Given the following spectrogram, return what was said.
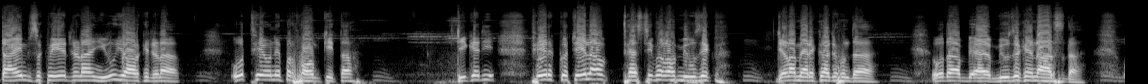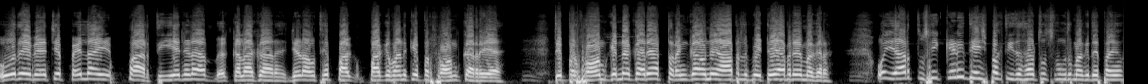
ਟਾਈਮ ਸਕੁਅਰ ਜਿਹੜਾ ਨਿਊਯਾਰਕ ਜਿਹੜਾ ਉੱਥੇ ਉਹਨੇ ਪਰਫਾਰਮ ਕੀਤਾ ਠੀਕ ਹੈ ਜੀ ਫਿਰ ਕੋਚੇਲਾ ਫੈਸਟੀਵਲ ਆਫ 뮤직 ਜਿਹੜਾ ਅਮਰੀਕਾ 'ਚ ਹੁੰਦਾ ਉਹਦਾ 뮤직 ਐਂਡ ਆਰਟਸ ਦਾ ਉਹਦੇ ਵਿੱਚ ਪਹਿਲਾ ਹੀ ਭਾਰਤੀ ਹੈ ਜਿਹੜਾ ਅ, ਕਲਾਕਾਰ ਜਿਹੜਾ ਉੱਥੇ ਪੱਗ ਪੱਗ ਬੰਨ ਕੇ ਪਰਫਾਰਮ ਕਰ ਰਿਹਾ ਹੈ। ਤੇ ਪਰਫਾਰਮ ਕਿੰਨਾ ਕਰ ਰਿਹਾ? ਤਿਰੰਗਾ ਉਹਨੇ ਆਪ ਲਪੇਟਿਆ ਆਪਣੇ ਮਗਰ। ਉਹ ਯਾਰ ਤੁਸੀਂ ਕਿਹੜੀ ਦੇਸ਼ ਭਗਤੀ ਦਾ ਸਾਡੇ ਤੋਂ ਸਬੂਤ ਮੰਗਦੇ ਪਏ ਹੋ?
